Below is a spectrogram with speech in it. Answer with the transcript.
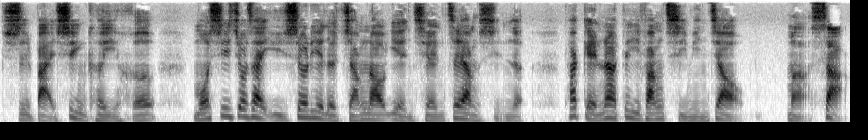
使百姓可以喝。摩西就在以色列的长老眼前这样行了。他给那地方起名叫玛萨，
